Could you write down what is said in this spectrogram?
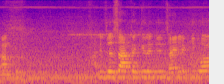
काम करतो आणि जसं आता किरणजीने सांगितलं की बुवा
